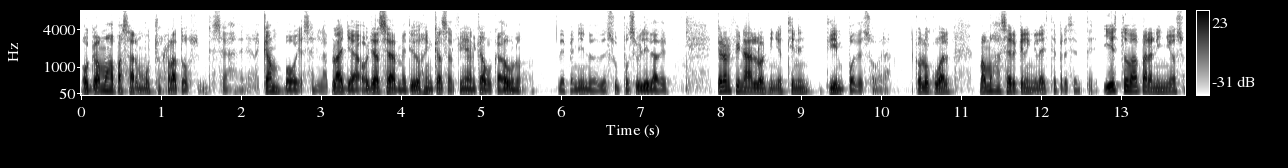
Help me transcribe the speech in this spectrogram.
o que vamos a pasar muchos ratos, ya sea en el campo, ya sea en la playa, o ya sea metidos en casa, al fin y al cabo, cada uno, dependiendo de sus posibilidades. Pero al final los niños tienen tiempo de sobra. Con lo cual, vamos a hacer que el inglés esté presente. Y esto va para niños,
